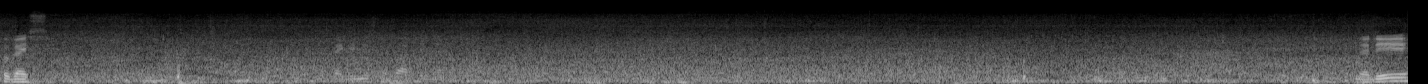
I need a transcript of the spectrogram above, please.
tuh guys. Kayak gini situasinya jadi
